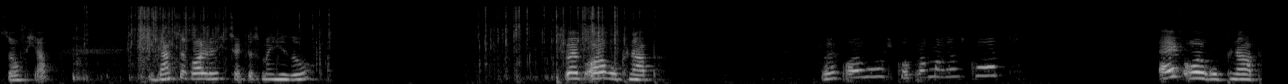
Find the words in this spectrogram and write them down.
sauf ich ab. Die ganze Rolle, ich zeige das mal hier so, 12 Euro knapp. 12 Euro, ich gucke noch mal ganz kurz. 11 Euro knapp.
